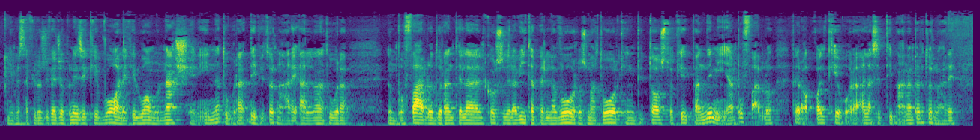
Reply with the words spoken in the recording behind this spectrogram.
quindi questa filosofia giapponese che vuole che l'uomo nasce in natura, deve tornare alla natura non può farlo durante la, il corso della vita per lavoro, smart working piuttosto che pandemia, può farlo però qualche ora alla settimana per tornare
